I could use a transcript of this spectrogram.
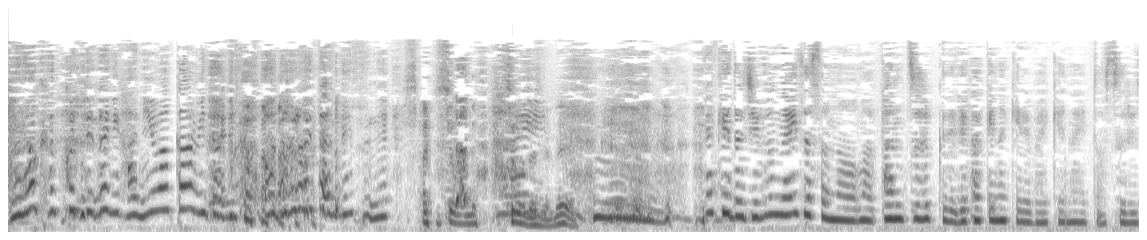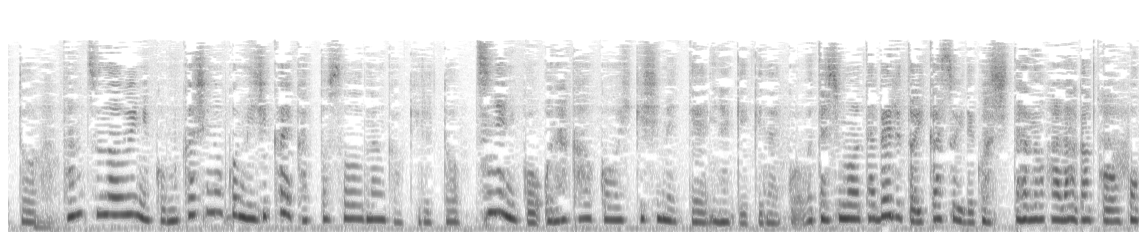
この格好って何埴輪かみたいに驚いたんですね。最初はね、そうですよね。だけど自分がいざその、まあ、パンツルックで出かけなければいけないとすると、パンツの上にこう昔のこう短いカットソーなんかを着ると常にこうお腹をこう引き締めていなきゃいけないこう私も食べるとイカ水でこう下の腹がこうぽっ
